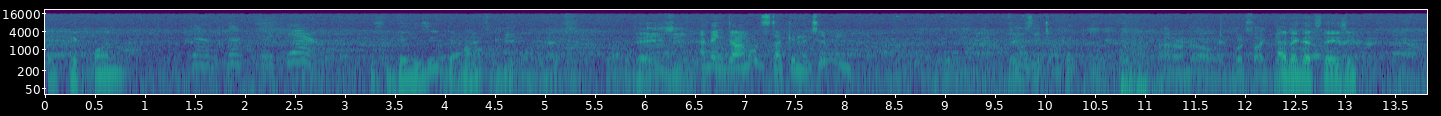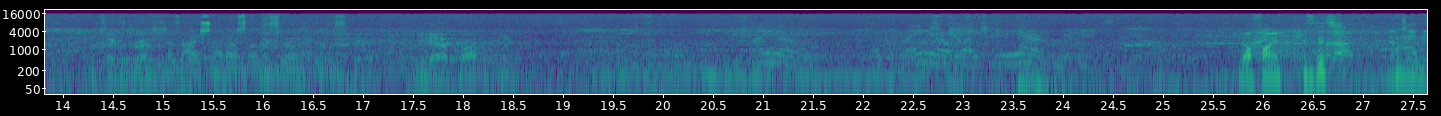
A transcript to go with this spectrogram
The big one. It's Daisy Dog. That's me. That's Daisy. I think Donald's stuck in the chimney. Daisy. I don't know. It looks like I think that's Daisy. Daisy. Looks like a dress. His eyeshadow, so I'm assuming it is. Yeah, probably. Y'all find What? I'm,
